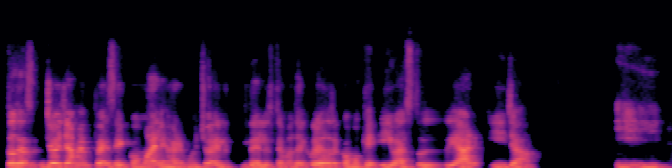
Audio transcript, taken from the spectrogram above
Entonces yo ya me empecé como a alejar mucho de los temas del colegio, como que iba a estudiar y ya. Y,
